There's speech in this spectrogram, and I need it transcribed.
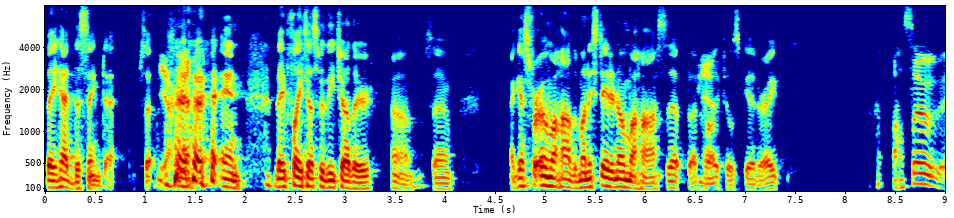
they had the same deck, so Yeah. Yeah. and they play test with each other. Um, so I guess for Omaha, the money stayed in Omaha, so that, that Yeah. probably feels good, right? also,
